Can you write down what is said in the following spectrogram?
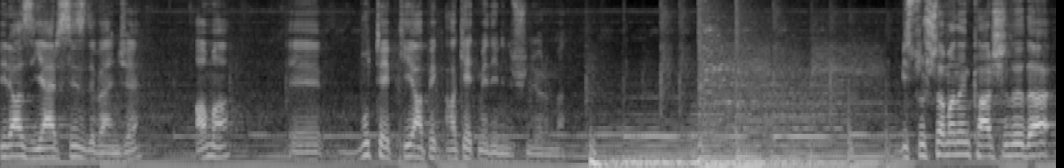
biraz yersizdi bence. Ama e, bu tepkiyi hak, hak etmediğini düşünüyorum ben. Bir suçlamanın karşılığı da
